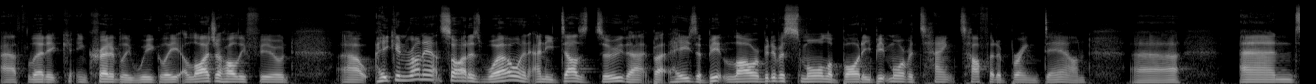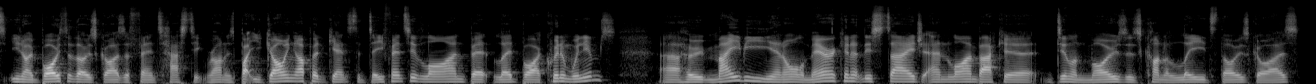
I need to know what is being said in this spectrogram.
athletic, incredibly wiggly. Elijah Holyfield, uh, he can run outside as well, and, and he does do that, but he's a bit lower, a bit of a smaller body, a bit more of a tank, tougher to bring down. Uh, and, you know, both of those guys are fantastic runners. But you're going up against the defensive line bet led by Quinnen Williams, uh, who may be an All American at this stage, and linebacker Dylan Moses kind of leads those guys.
